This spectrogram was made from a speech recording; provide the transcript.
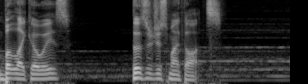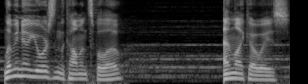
But like always, those are just my thoughts. Let me know yours in the comments below. And like always,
